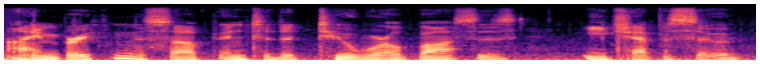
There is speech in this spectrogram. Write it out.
I'm breaking this up into the two world bosses each episode.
